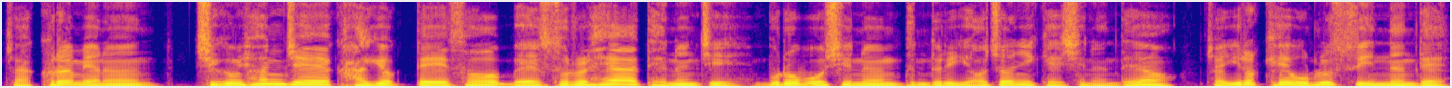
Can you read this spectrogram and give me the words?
자, 그러면은 지금 현재 가격대에서 매수를 해야 되는지 물어보시는 분들이 여전히 계시는데요. 자, 이렇게 오를 수 있는데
